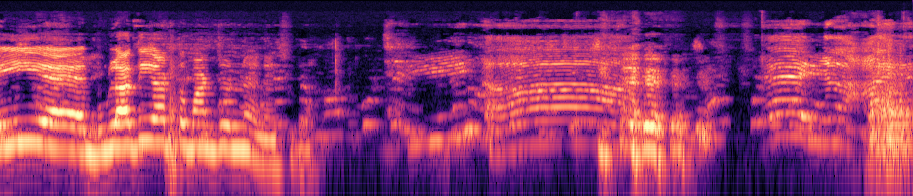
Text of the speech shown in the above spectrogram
এই বুলা বুলাদি আর তোমার জন্য এনেছিল।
